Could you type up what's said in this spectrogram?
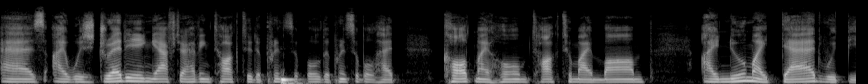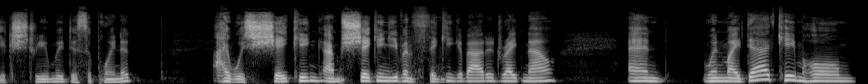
as I was dreading after having talked to the principal. The principal had called my home, talked to my mom. I knew my dad would be extremely disappointed. I was shaking. I'm shaking even thinking about it right now. And when my dad came home,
